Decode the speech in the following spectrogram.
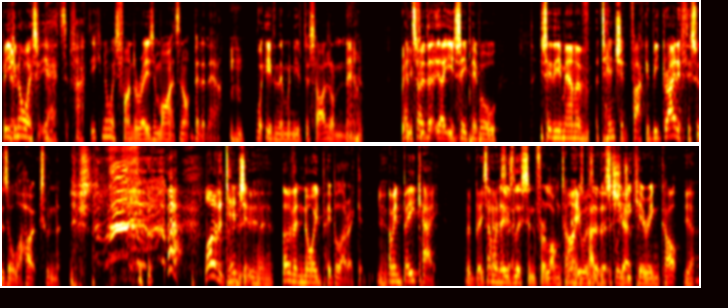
But you Yeah. can always, yeah, it's a fact. You can always find a reason why it's not better now, Mhm. Well, even then when you've decided on it now. Yeah. But and so you- that like, you see people, you see the amount of attention. Fuck, it'd be great if this was all a hoax, wouldn't it? a lot of attention. yeah, yeah, A lot of annoyed people, I reckon. I mean, BK, BK, someone who's so- listened for a long time, He was part of the Squeegee. Keyring cult. yeah.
